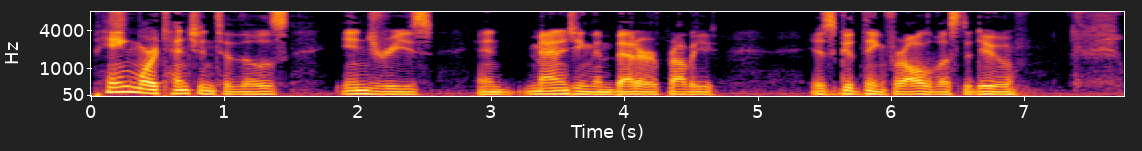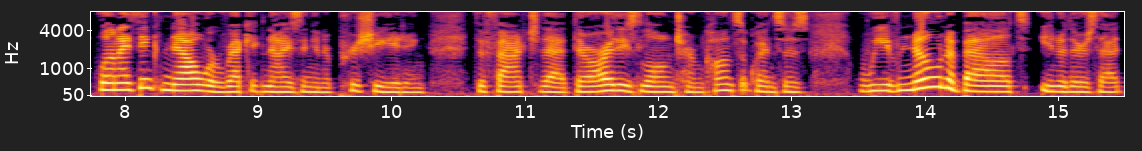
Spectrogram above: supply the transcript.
paying more attention to those injuries and managing them better probably is a good thing for all of us to do. Well, and I think now we're recognizing and appreciating the fact that there are these long term consequences. We've known about, you know, there's that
